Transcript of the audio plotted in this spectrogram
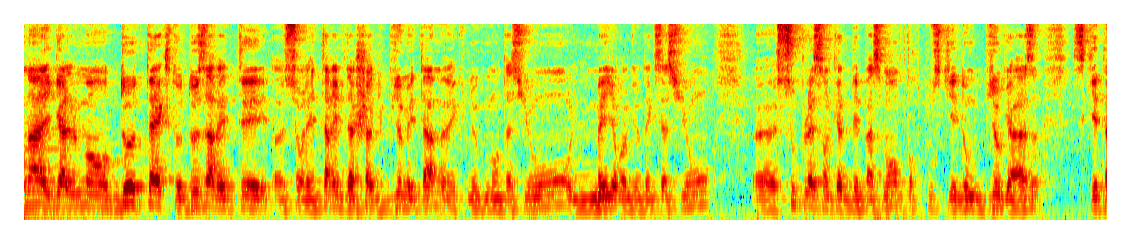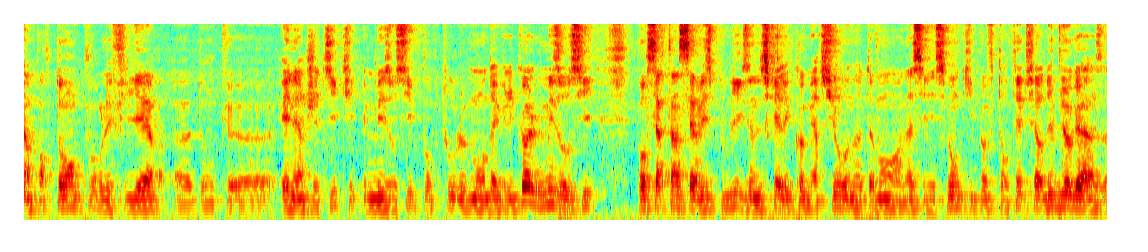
On a également deux textes, deux arrêtés sur les tarifs d'achat du biométhane avec une augmentation, une meilleure indexation, souplesse en cas de dépassement pour tout ce qui est donc biogaz, ce qui est important pour les filières donc énergétiques, mais aussi pour tout le monde agricole, mais aussi pour certains services publics, industriels et commerciaux, notamment en assainissement, qui peuvent tenter de faire du biogaz.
